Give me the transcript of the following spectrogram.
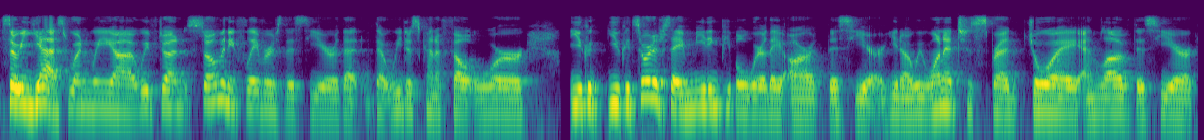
so yes when we uh, we've done so many flavors this year that that we just kind of felt were you could you could sort of say meeting people where they are this year you know we wanted to spread joy and love this year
